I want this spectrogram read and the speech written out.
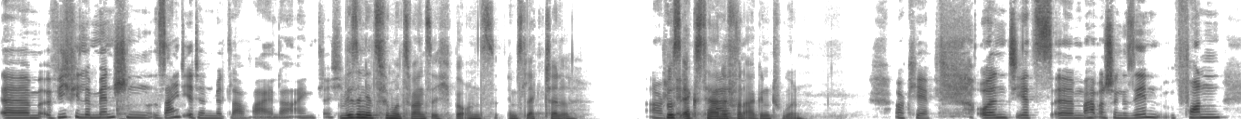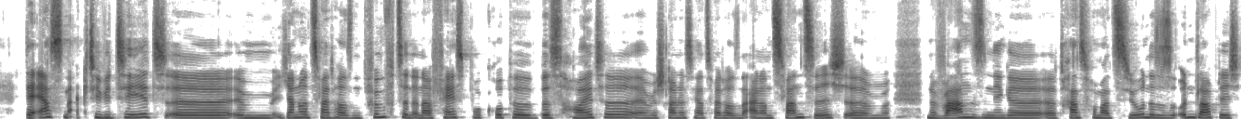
Ähm, wie viele Menschen seid ihr denn mittlerweile eigentlich? Wir sind jetzt 25 bei uns im Slack-Channel. Okay. Plus externe also. von Agenturen. Okay. Und jetzt ähm, hat man schon gesehen, von der ersten Aktivität äh, im Januar 2015 in einer Facebook-Gruppe bis heute, äh, wir schreiben das Jahr 2021, ähm, eine wahnsinnige äh, Transformation. Das ist unglaublich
